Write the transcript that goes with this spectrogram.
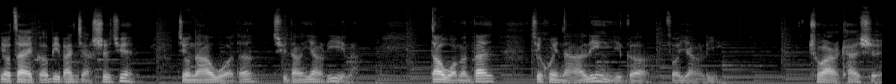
要在隔壁班讲试卷。就拿我的去当样例了，到我们班就会拿另一个做样例。初二开始，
